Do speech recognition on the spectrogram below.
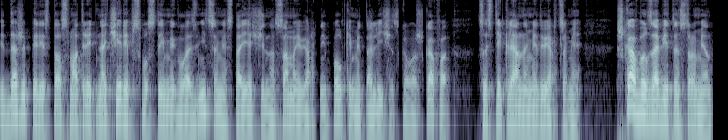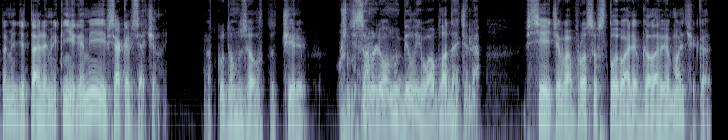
и даже перестал смотреть на череп с пустыми глазницами, стоящий на самой верхней полке металлического шкафа со стеклянными дверцами — Шкаф был забит инструментами, деталями, книгами и всякой всячиной. Откуда он взял этот череп? Уж не сам ли он убил его обладателя? Все эти вопросы всплывали в голове мальчика,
